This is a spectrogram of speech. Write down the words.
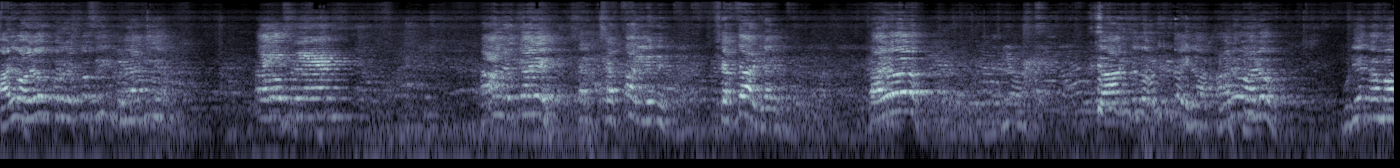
ਆਇਓ ਆਇਓ ਉੱਪਰ ਵੇਖੋ ਸੀ ਬਣਾ ਦੀ ਆਇਓ ਫਰੈਂਡ ਆ? ਲੜਕਾ ਏ ਸ਼ਰਤਾ ਰਹੀ ਨੇ ਸ਼ਰਤਾ ਆ ਗਿਆ ਆਇਓ ਚਾਰ ਕਿਲੋ ਹੱਡੀ ਕਢਾਈ ਦਾ ਆਇਓ ਆਇਓ ਬੁੜੀਆ ਕਮਾ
